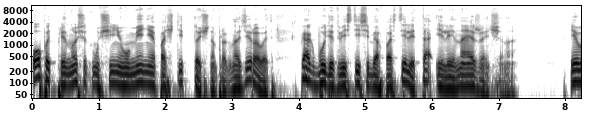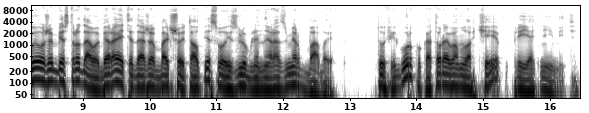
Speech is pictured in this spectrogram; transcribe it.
Опыт приносит мужчине умение почти точно прогнозировать, как будет вести себя в постели та или иная женщина. И вы уже без труда выбираете даже в большой толпе свой излюбленный размер бабы, ту фигурку, которая вам ловчее приятнее иметь.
